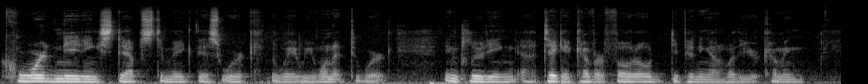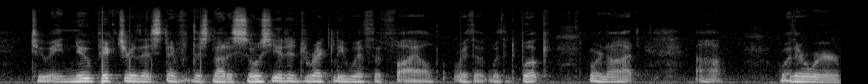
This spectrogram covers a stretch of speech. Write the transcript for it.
coordinating steps to make this work the way we want it to work, including uh, taking a cover photo, depending on whether you're coming to a new picture that's never that's not associated directly with a file with a with a book or not. Uh, whether we're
